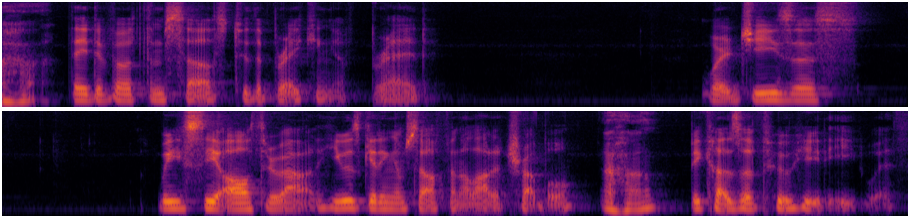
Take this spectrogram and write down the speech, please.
Uh-huh. they devote themselves to the breaking of bread, where Jesus we see all throughout. He was getting himself in a lot of trouble Uh huh. because of who he'd eat with.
